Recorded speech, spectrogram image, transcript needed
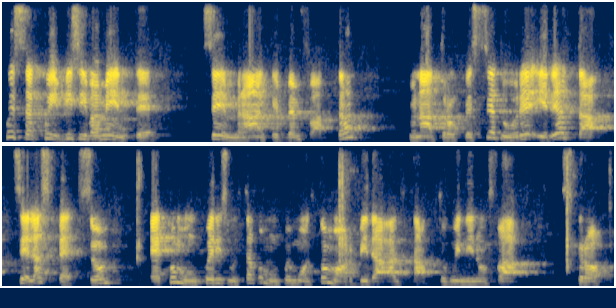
Questa qui visivamente sembra anche ben fatta, non ha troppe stiature, in realtà se la spezzo è comunque, risulta comunque molto morbida al tatto, quindi non fa scroc,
